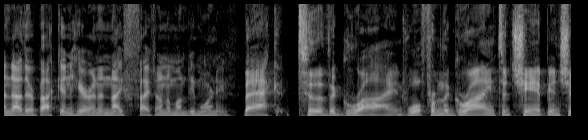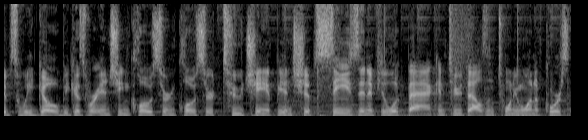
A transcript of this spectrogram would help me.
And now they're back in here in a knife fight on a Monday morning. Back to the grind. Well, from the grind to championships we go because we're inching closer and closer to championship season. If you look back in 2021, of course,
